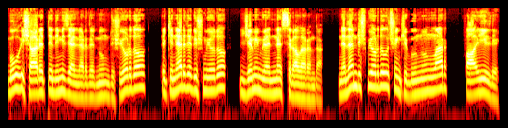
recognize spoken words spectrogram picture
Bu işaretlediğimiz yerlerde nun düşüyordu. Peki nerede düşmüyordu? Cemi müennes sıralarında. Neden düşmüyordu? Çünkü bu nunlar faildi.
